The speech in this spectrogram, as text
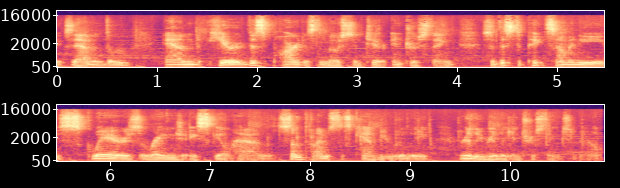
examine them and here, this part is the most interesting. So this depicts how many squares range a skill has. Sometimes this can be really, really, really interesting to know.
